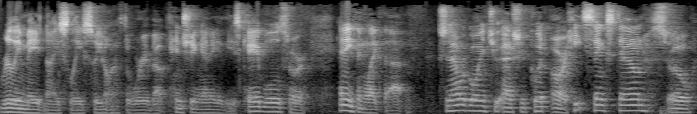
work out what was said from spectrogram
really made nicely, so you don't have to worry about pinching any of these cables or anything like that. So now we're going to actually put our heat sinks down. So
